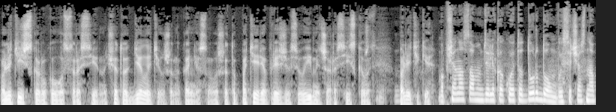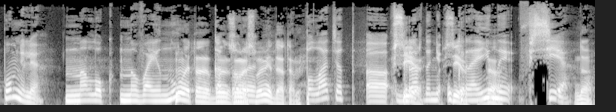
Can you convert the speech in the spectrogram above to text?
политическое руководство России, ну что-то делайте уже наконец, ну что это потеря прежде всего имиджа российского политики. Вообще на самом деле какой-то дурдом. Вы сейчас напомнили налог на войну, ну это который с вами, да, там. платят э, все, граждане все, Украины да. все. Да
